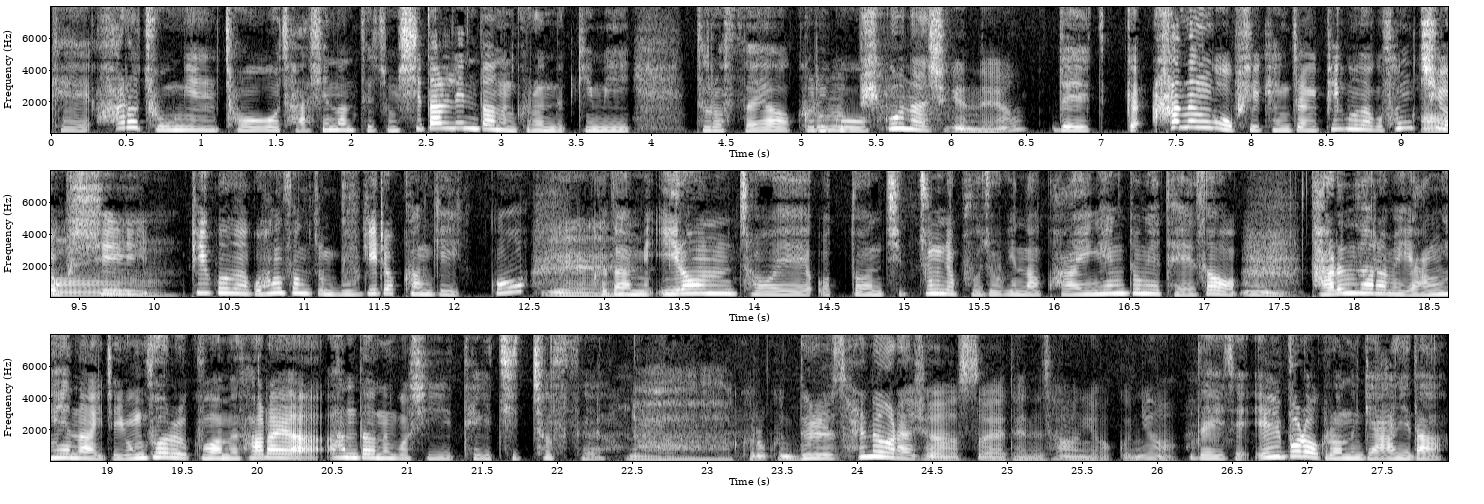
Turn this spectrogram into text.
이렇게 하루 종일 저 자신한테 좀 시달린다는 그런 느낌이 들었어요. 그리고 피곤하시겠네요. 네, 그러니까 하는 거 없이 굉장히 피곤하고 성취 아. 없이 어. 피곤하고 항상 좀 무기력한 게 있고 예. 그다음에 이런 저의 어떤 집중력 부족이나 과잉 행동에 대해서 음. 다른 사람의 양해나 이제 용서를 구하며 살아야 한다는 것이 되게 지쳤어요. 아, 그렇군. 늘 설명을 하셨어야 되는 상황이었군요. 네, 이제 일부러 그러는 게 아니다.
